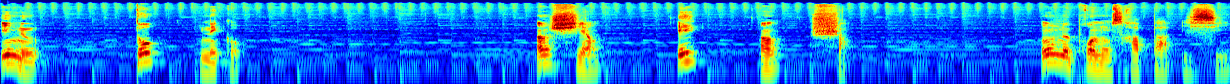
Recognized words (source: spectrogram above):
Inu to neko. Un chien et un chat. On ne prononcera pas ici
